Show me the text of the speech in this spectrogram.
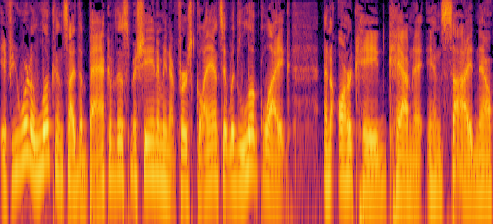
if you were to look inside the back of this machine, I mean, at first glance, it would look like an arcade cabinet inside. Now,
